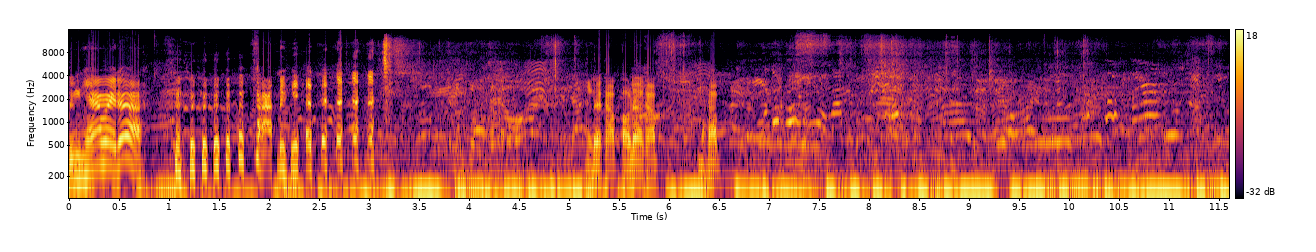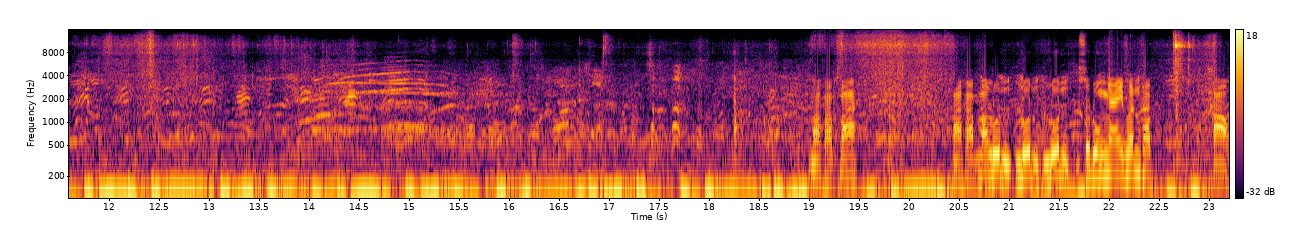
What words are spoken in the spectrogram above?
ดึงแหไว้เด้อฝากดึงแหเอาเลยครับเอาแล้วครับนะครับ มาครับมามาครับมารุ่นรุ่นรุ่นสะดุ้งใหญ่เพิ่นครับอ้าว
